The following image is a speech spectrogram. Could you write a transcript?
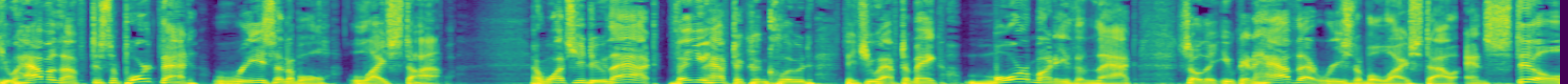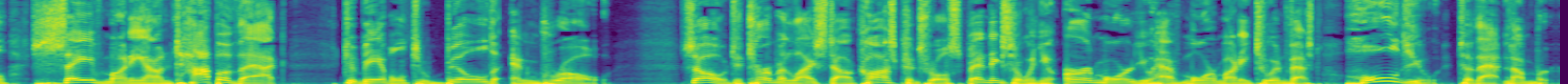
you have enough to support that reasonable lifestyle. And once you do that, then you have to conclude that you have to make more money than that so that you can have that reasonable lifestyle and still save money on top of that to be able to build and grow. So determine lifestyle cost, control spending. So when you earn more, you have more money to invest. Hold you to that number.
